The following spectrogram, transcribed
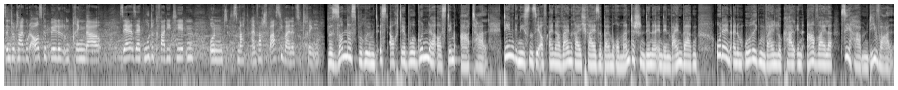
sind total gut ausgebildet und bringen da sehr, sehr gute Qualitäten und es macht einfach Spaß, die Weine zu trinken. Besonders berühmt ist auch der Burgunder aus dem Ahrtal. Den genießen Sie auf einer Weinreichreise beim romantischen Dinner in den Weinbergen oder in einem urigen Weinlokal in Ahrweiler. Sie haben die Wahl.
